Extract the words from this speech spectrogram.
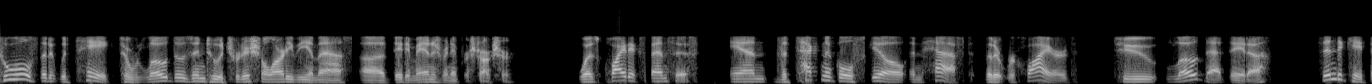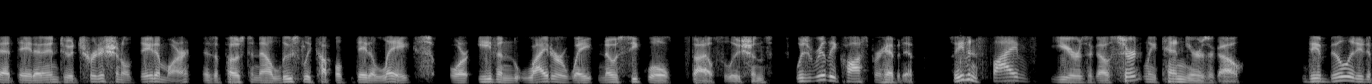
tools that it would take to load those into a traditional RDBMS uh, data management infrastructure was quite expensive. And the technical skill and heft that it required to load that data, syndicate that data into a traditional data mart, as opposed to now loosely coupled data lakes or even lighter weight NoSQL style solutions, was really cost prohibitive. So even five years ago, certainly 10 years ago, the ability to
